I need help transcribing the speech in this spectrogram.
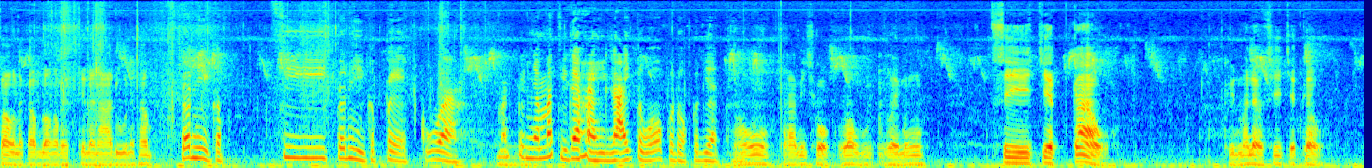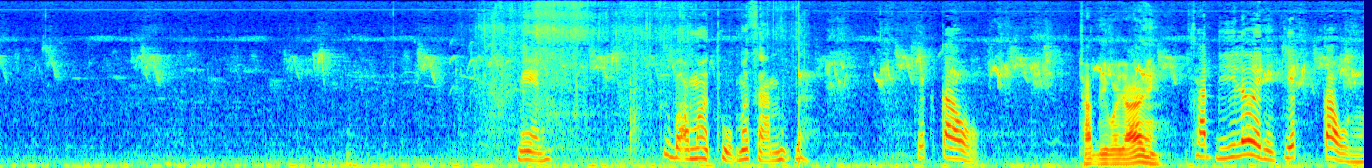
ต้องนะครับลองเอาไปพิจารณาดูนะครับตัวนี้กับสี่ตัวนี้กับแปดกว่า มันเป็นยังมาที่ได้ให้หลายตัวกระดกกระเดียดโอ้ตามีโชคลองเลยมึงสี่เจ็ดเก้าขึ้นมาแล้วสี่เจ็ดเก้าแม่นคือบอกเอามาถูกมาสามเจ็ดเก้า ชัดดีกว่ายายชัดดีเลยนี่เจ็ดเก้านี่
